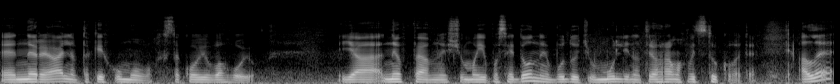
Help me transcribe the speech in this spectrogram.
е, нереально в таких умовах з такою вагою. Я не впевнений, що мої посейдони будуть у мулі на 3 грамах відстукувати. Але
